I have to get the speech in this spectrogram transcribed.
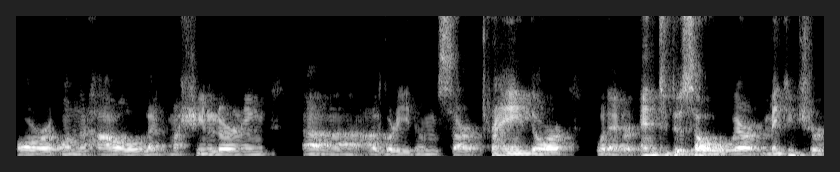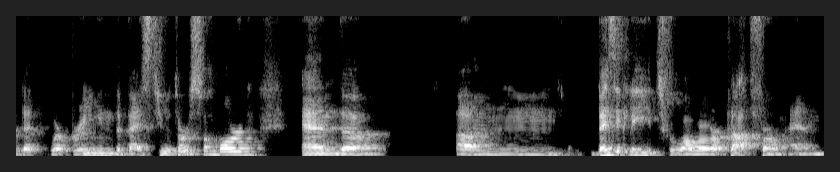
or on how like machine learning uh, algorithms are trained or whatever. And to do so, we're making sure that we're bringing the best tutors on board and uh, um, basically through our platform and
